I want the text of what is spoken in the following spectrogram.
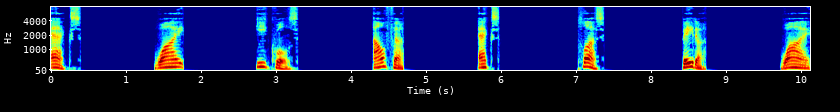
x y equals alpha x plus beta y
